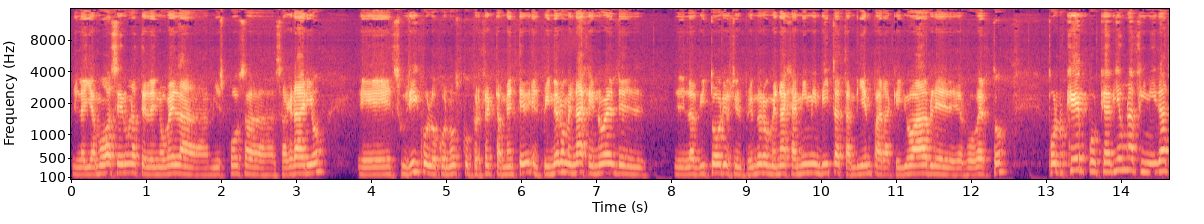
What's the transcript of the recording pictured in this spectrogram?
la llamó a hacer una telenovela a mi esposa Sagrario, eh, su hijo lo conozco perfectamente, el primer homenaje, no el del, del auditorio, sino el primer homenaje, a mí me invita también para que yo hable de Roberto. ¿Por qué? Porque había una afinidad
